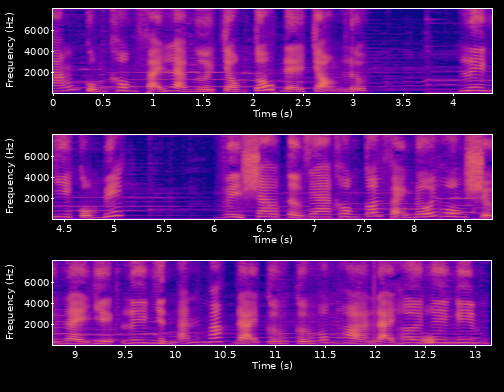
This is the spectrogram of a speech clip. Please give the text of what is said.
Hắn cũng không phải là người chồng tốt để chọn lựa. Lê Nhi cũng biết. Vì sao từ gia không có phản đối hôn sự này, Diệp Ly nhìn ánh mắt đại cử cử ôn hòa lại hơi uy nghiêm.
